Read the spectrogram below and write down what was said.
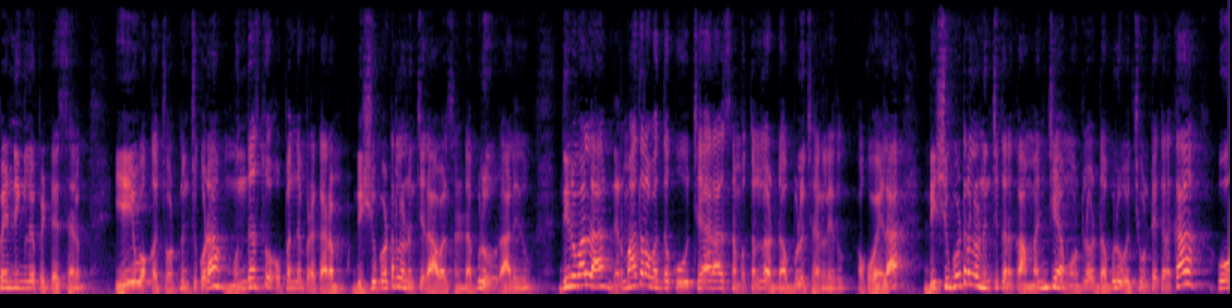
పెండింగ్లో పెట్టేశారు. ఏ ఒక్క చోటు నుంచి కూడా ముందస్తు ఒప్పందం ప్రకారం డిస్ట్రిబ్యూటర్ల నుంచి రావాల్సిన డబ్బులు రాలేదు. దీనివల్ల నిర్మాతల వద్దకు చేరాల్సిన మొత్తంలో డబ్బులు చేరలేదు. ఒకవేళ డిస్ట్రిబ్యూటర్ల నుంచి కనుక మంచి అమౌంట్లో డబ్బులు వచ్చి ఉంటే కనుక ఓ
